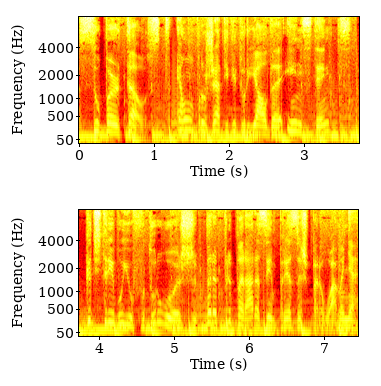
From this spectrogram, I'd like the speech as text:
Super Toast é um projeto editorial da Instinct que distribui o futuro hoje para preparar as empresas para o amanhã.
